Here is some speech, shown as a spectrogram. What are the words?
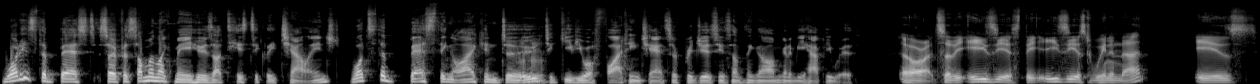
what is the best so for someone like me who's artistically challenged, what's the best thing I can do mm-hmm. to give you a fighting chance of producing something I'm going to be happy with? All right. So the easiest the easiest win in that is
